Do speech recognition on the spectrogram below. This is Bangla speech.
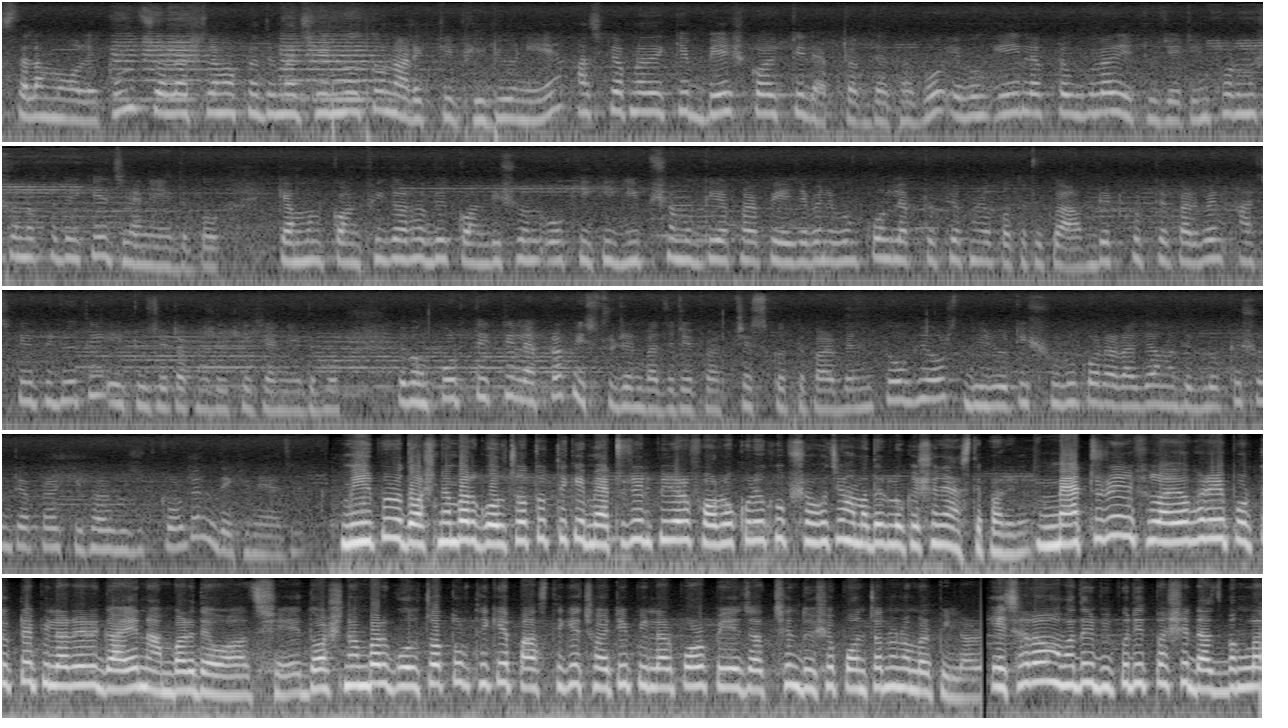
আসসালামু আলাইকুম। চলে আসলাম আপনাদের মাঝে নতুন আরেকটি ভিডিও নিয়ে। আজকে আপনাদেরকে বেশ কয়েকটি ল্যাপটপ দেখাবো এবং এই ল্যাপটপগুলোর এ টু জেড ইনফরমেশন আপনাদেরকে জানিয়ে দেবো। কেমন কনফিগার হবে কন্ডিশন ও কী কী গিফট সামগ্রী আপনারা পেয়ে যাবেন এবং কোন ল্যাপটপটি আপনারা কতটুকু আপডেট করতে পারবেন, আজকের ভিডিওতে এ টু জেড আপনাদেরকে জানিয়ে দেবো। এবং প্রত্যেকটি ল্যাপটপ স্টুডেন্ট বাজারে পারচেস করতে পারবেন। তো ভিওর্স ভিডিওটি শুরু করার আগে আমাদের লোকেশনটি আপনারা কীভাবে ভিজিট করবেন দেখে নেওয়া যাক। মিরপুর দশ নম্বর গোলচত্বর থেকে মেট্রো রেল পিলার ফলো করে খুব সহজে আমাদের লোকেশনে আসতে পারেন। মেট্রো রেল ফ্লাইওভারের প্রত্যেকটা পিলারের গায়ে নাম্বার দেওয়া আছে। দশ নম্বর গোলচত্বর থেকে পাঁচ থেকে ছয়টি পিলার পর পেয়ে যাচ্ছেন দুইশো পঞ্চান্ন নম্বর পিলার এছাড়াও আমাদের বিপরীত পাশে ডাচ বাংলা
